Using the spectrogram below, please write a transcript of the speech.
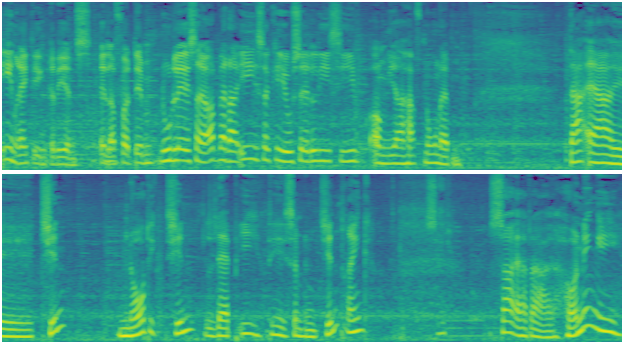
en rigtig ingrediens. Eller for dem. Nu læser jeg op, hvad der er i, så kan I jo selv lige sige, om jeg har haft nogen af dem. Der er øh, gin. Nordic Gin Lab i. Det er simpelthen en gin drink. Så er der honning i.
